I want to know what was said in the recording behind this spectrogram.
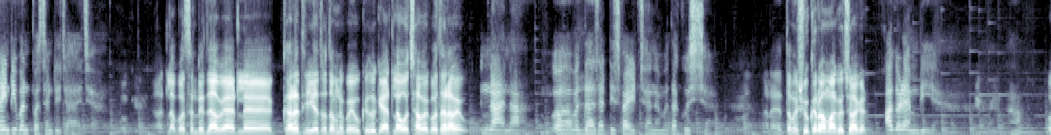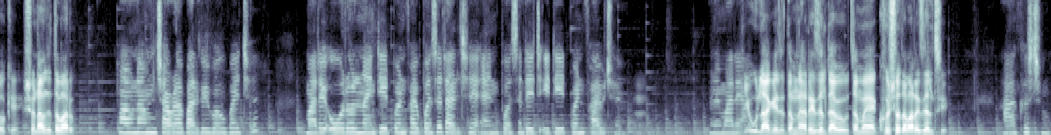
નાઇન્ટી વન પર્સન્ટેજ આવ્યા છે. આટલા પર્સન્ટેજ આવ્યા એટલે ઘરેથી અથવા તમને કોઈ એવું કીધું કે આટલા ઓછા આવે વધારે આવે એવું? ના ના. અ, બધા સેટિસ્ફાઈડ છે અને બધા ખુશ છે. અને તમે શું કરવા માંગો છો આગળ? આગળ એમબીએ ઓકે શું નામ છે તમારું? મારું નામ ચાવડા ભાર્ગવી બાબુભાઈ છે. મારે overall ninety eight point five percentile છે and percentage eighty eight point five છે. અને મારે આ- કેવું લાગે છે તમને રિઝલ્ટ આવ્યું? તમે ખુશ છો તમારા રિઝલ્ટથી હા ખુશ છું.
